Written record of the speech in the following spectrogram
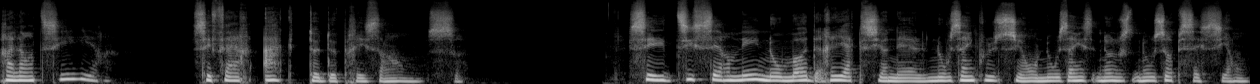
Ralentir, c'est faire acte de présence. C'est discerner nos modes réactionnels, nos impulsions, nos, obsessions.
